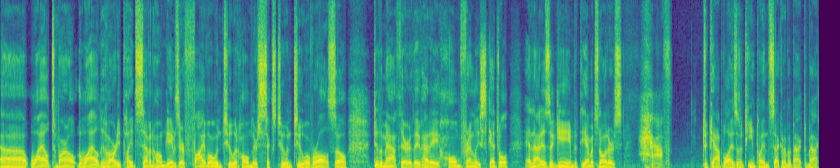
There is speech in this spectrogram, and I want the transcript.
uh, Wild tomorrow. The Wild have already played seven home games. They're 5 0 and 2 at home. They're 6 2 and 2 overall. So do the math there. They've had a home friendly schedule, and that is a game that the Edmonton Oilers have to capitalize on a team playing the second of a back to back.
